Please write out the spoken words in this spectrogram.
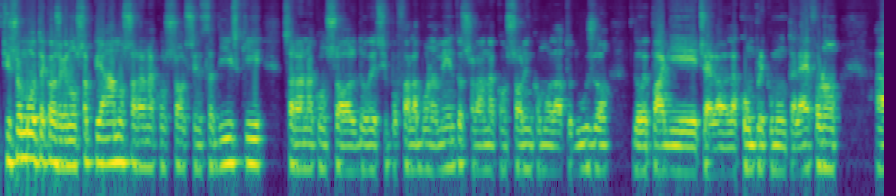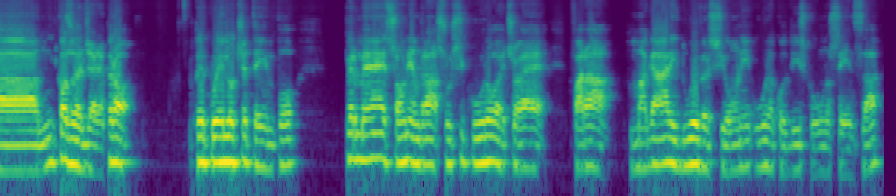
Ci sono molte cose che non sappiamo, sarà una console senza dischi, sarà una console dove si può fare l'abbonamento, sarà una console incomodato d'uso dove paghi, cioè la, la compri come un telefono, uh, cose del genere, però per quello c'è tempo. Per me Sony andrà sul sicuro e cioè farà magari due versioni, una col disco, una senza,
